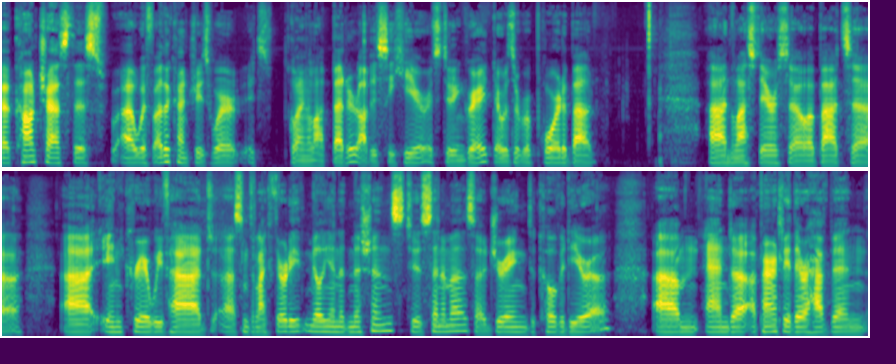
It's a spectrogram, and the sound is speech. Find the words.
uh, contrast this uh, with other countries where it's going a lot better. Obviously, here it's doing great. There was a report about uh, in the last day or so about uh, uh, in Korea, we've had uh, something like 30 million admissions to cinemas uh, during the COVID era. Um, and uh, apparently, there have been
